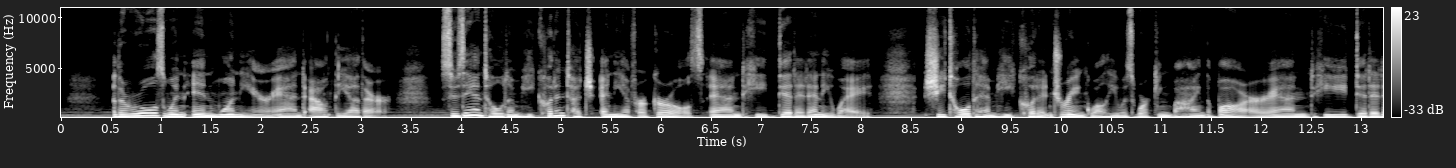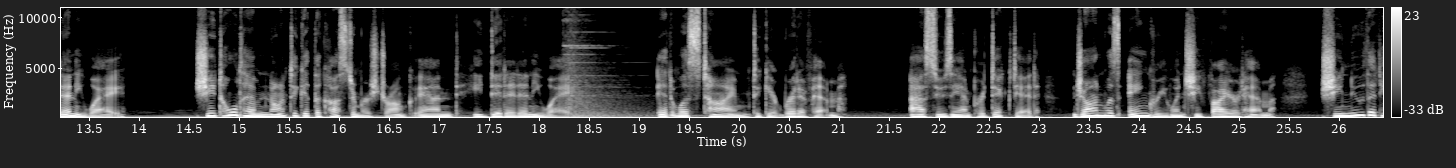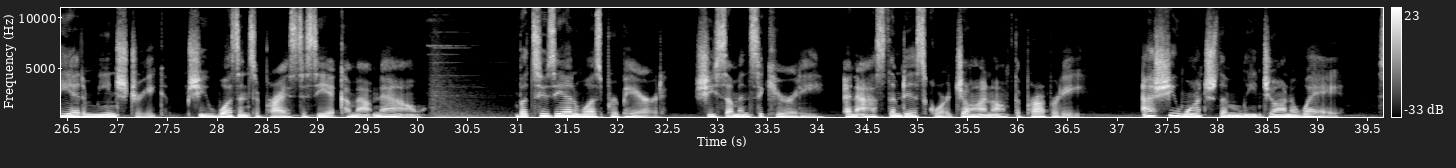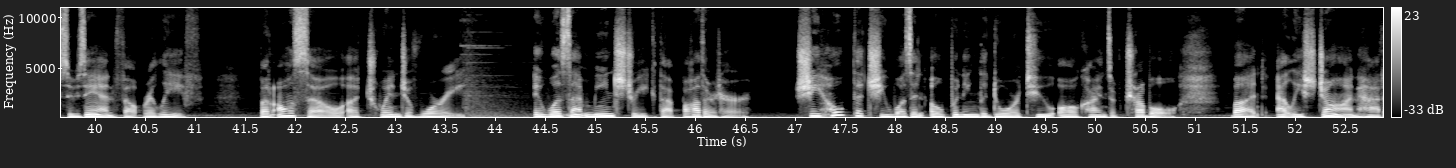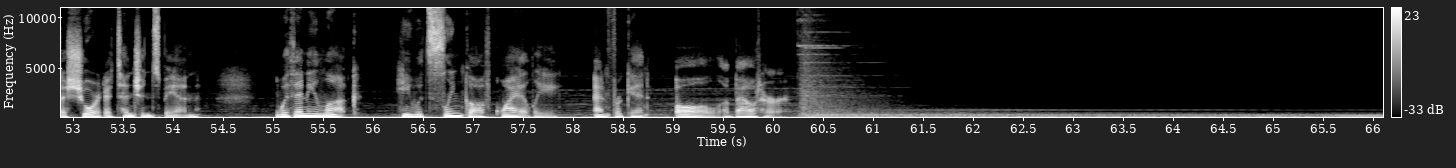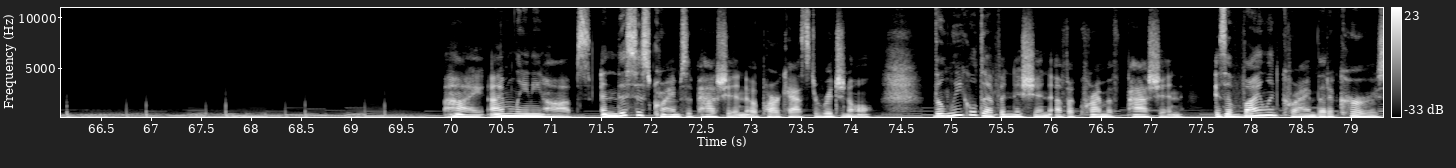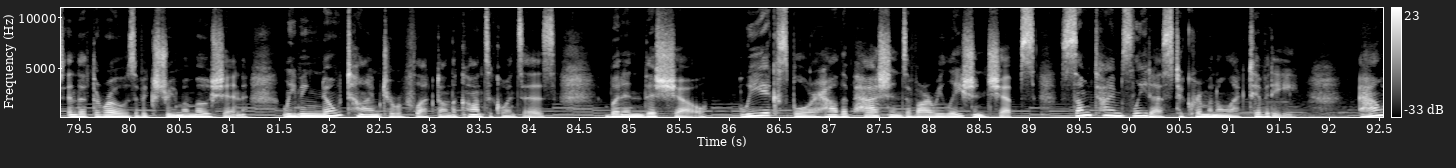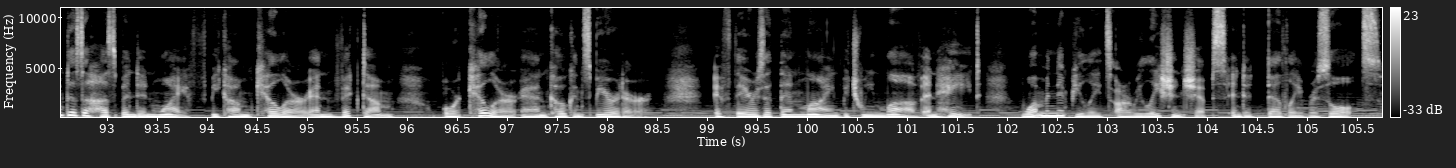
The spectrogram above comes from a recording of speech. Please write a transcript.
The rules went in one ear and out the other. Suzanne told him he couldn't touch any of her girls, and he did it anyway. She told him he couldn't drink while he was working behind the bar, and he did it anyway. She told him not to get the customers drunk, and he did it anyway. It was time to get rid of him. As Suzanne predicted, John was angry when she fired him. She knew that he had a mean streak. She wasn't surprised to see it come out now. But Suzanne was prepared. She summoned security and asked them to escort John off the property. As she watched them lead John away, Suzanne felt relief, but also a twinge of worry. It was that mean streak that bothered her. She hoped that she wasn't opening the door to all kinds of trouble, but at least John had a short attention span. With any luck, he would slink off quietly and forget all about her. Hi, I'm Lainey Hobbs, and this is Crimes of Passion, a Parcast original. The legal definition of a crime of passion is a violent crime that occurs in the throes of extreme emotion, leaving no time to reflect on the consequences. But in this show, we explore how the passions of our relationships sometimes lead us to criminal activity. How does a husband and wife become killer and victim, or killer and co conspirator? If there's a thin line between love and hate, what manipulates our relationships into deadly results?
